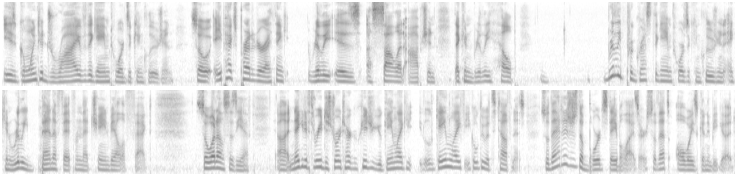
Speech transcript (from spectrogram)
is going to drive the game towards a conclusion. So Apex Predator, I think, really is a solid option that can really help really progress the game towards a conclusion and can really benefit from that chain veil effect. So what else does he have? Uh, negative three, destroy target creature. You gain life, gain life equal to its toughness. So that is just a board stabilizer. So that's always going to be good.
